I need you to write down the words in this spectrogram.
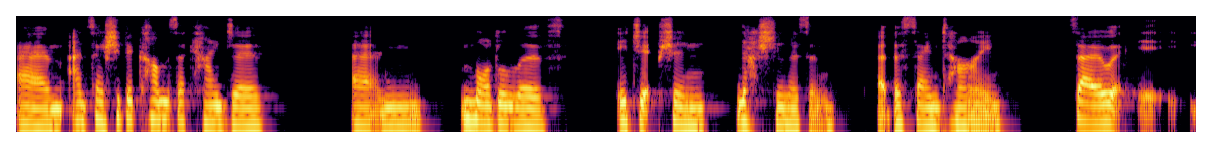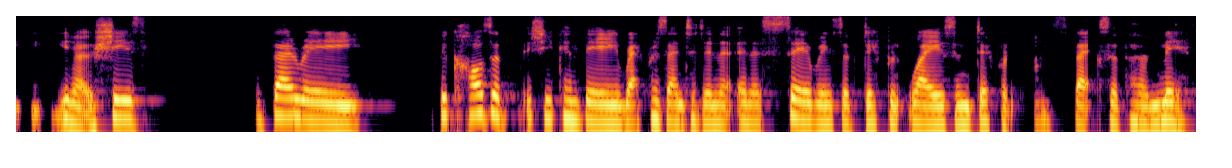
Um, and so she becomes a kind of um, model of Egyptian nationalism at the same time. So, you know, she's very, because of she can be represented in a, in a series of different ways and different aspects of her myth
